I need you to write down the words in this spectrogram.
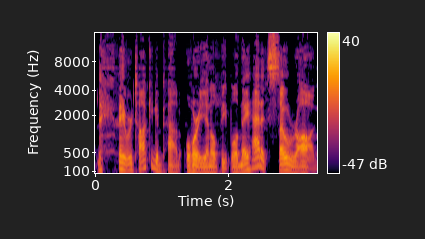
they were talking about Oriental people, and they had it so wrong.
